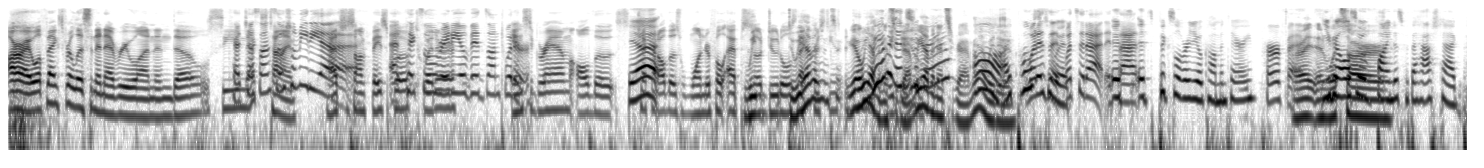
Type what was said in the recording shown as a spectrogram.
All right. Well, thanks for listening, everyone, and uh, we'll see you Catch next us on time. social media. Catch us on at Facebook, Pixel Twitter, Radio Vids on Twitter. Instagram. All those. Yeah. Check out all those wonderful episode We- doodles. Do we that have an Christine's Instagram? been Yeah, we have We an have an Instagram. We have an Instagram? Instagram. Yeah, oh, we I post What is to it? it. What's it at? It's, It's at it's Pixel Radio commentary. perfect. All right, and you can also our find us with the hashtag Yeah.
